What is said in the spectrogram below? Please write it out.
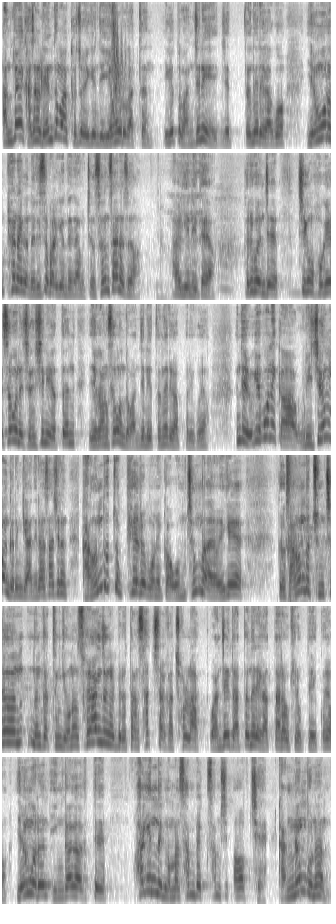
안동의 가장 랜드마크죠. 이게 이제 영호로 같은 이것도 완전히 이제 떠내려가고 영호로 편액은 어디서 발견되냐면 저 선산에서 발견이 돼요. 그리고 이제 지금 호계서원의 전신이었던 예강서원도 완전히 떠내려가 버리고요. 근데 여기 보니까 우리 지역만 그런 게 아니라 사실은 강원도 쪽 피해를 보니까 엄청나요. 이게 그 강원도 춘천 같은 경우는 소양정을 비롯한 사차가 촌락 완전히 다 떠내려갔다라고 기록되어 있고요. 영월은 인가가 그때 확인된 것만 339채. 강릉부는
